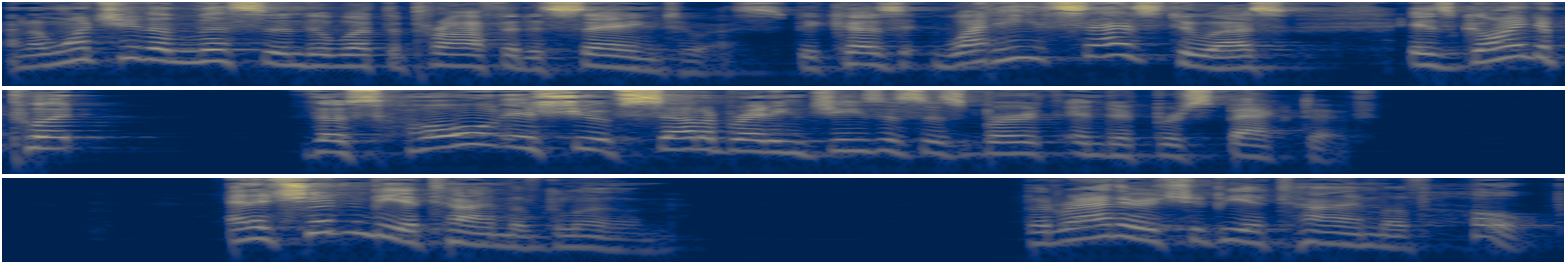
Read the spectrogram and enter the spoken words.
And I want you to listen to what the prophet is saying to us because what he says to us is going to put this whole issue of celebrating Jesus' birth into perspective. And it shouldn't be a time of gloom, but rather it should be a time of hope.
